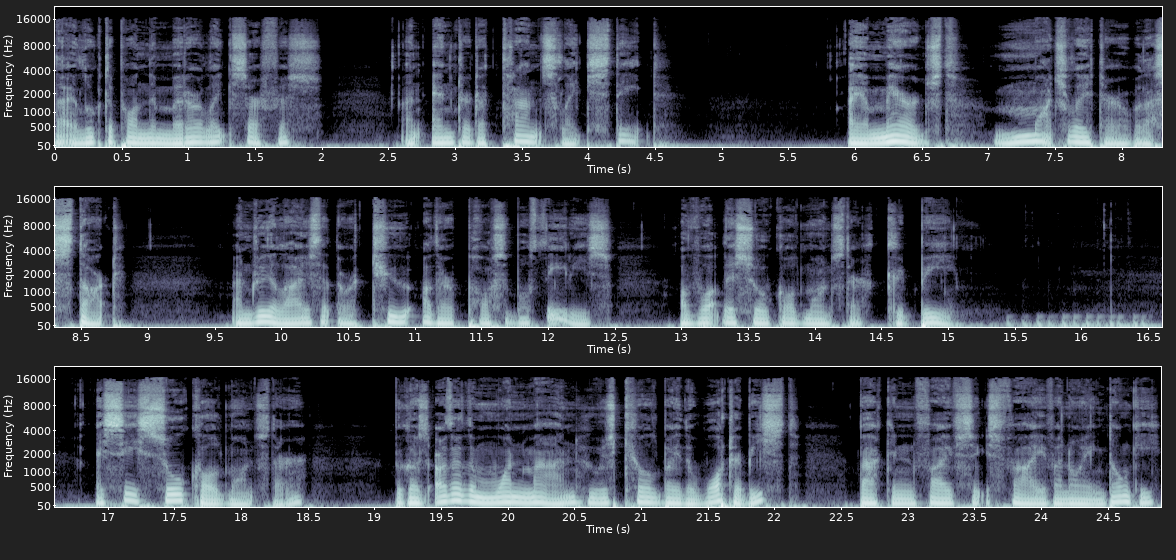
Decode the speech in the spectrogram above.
that I looked upon the mirror like surface and entered a trance like state. I emerged much later with a start and realised that there were two other possible theories of what this so called monster could be. I say so called monster because, other than one man who was killed by the water beast back in 565 Annoying Donkey,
